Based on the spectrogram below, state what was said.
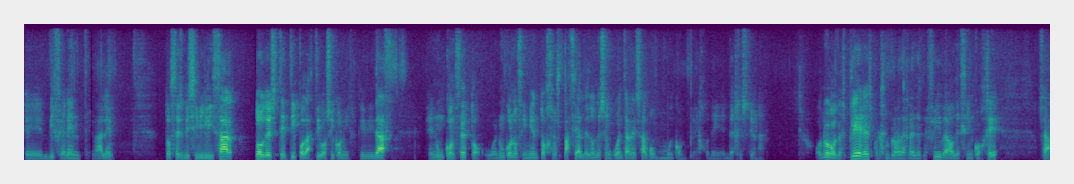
eh, diferente, ¿vale? Entonces, visibilizar todo este tipo de activos y conectividad en un concepto o en un conocimiento geoespacial de dónde se encuentran es algo muy complejo de, de gestionar. O nuevos despliegues, por ejemplo, de redes de fibra o de 5G. O sea,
